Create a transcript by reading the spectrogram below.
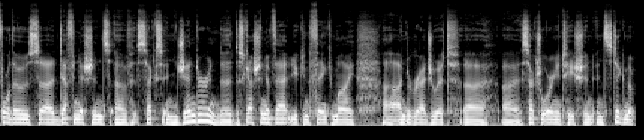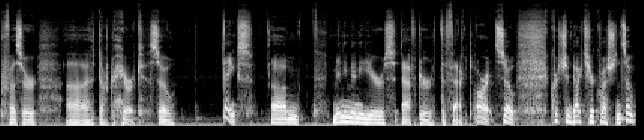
for those uh, definitions of sex and gender and the discussion of that, you can thank my uh, undergraduate uh, uh sexual orientation and stigma professor, Dr. Herrick. So thanks um, many, many years after the fact. All right, so Christian, back to your question. So,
